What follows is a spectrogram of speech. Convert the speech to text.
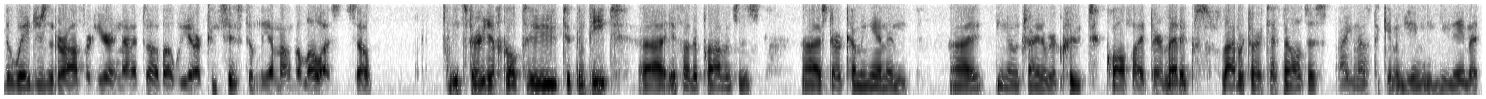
the wages that are offered here in Manitoba, we are consistently among the lowest. So it's very difficult to to compete uh, if other provinces uh, start coming in and uh, you know trying to recruit qualified paramedics, laboratory technologists, diagnostic imaging, you name it.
